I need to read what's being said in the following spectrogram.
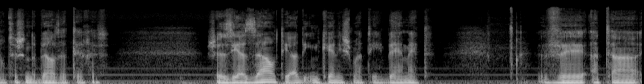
רוצה שנדבר על זה תכף, שזעזע אותי עד עמקי נשמתי, באמת. ואתה uh,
